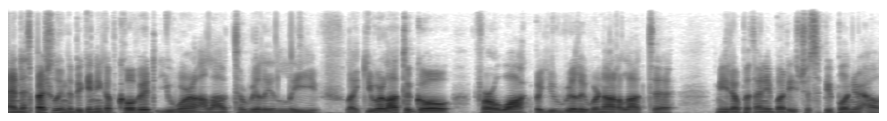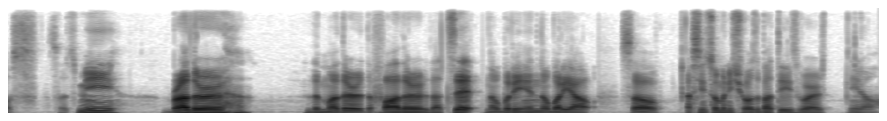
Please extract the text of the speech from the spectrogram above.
And especially in the beginning of COVID, you weren't allowed to really leave. Like you were allowed to go for a walk, but you really were not allowed to meet up with anybody. It's just the people in your house. So it's me, brother, the mother, the father. That's it. Nobody in, nobody out. So I've seen so many shows about these where you know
